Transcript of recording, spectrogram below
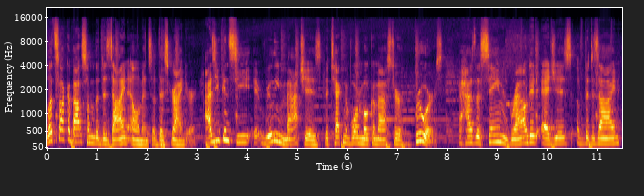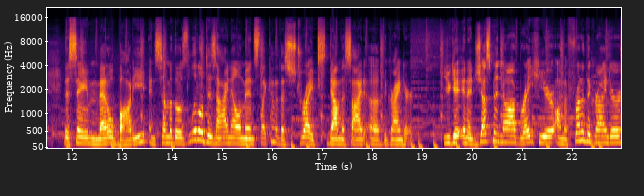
Let's talk about some of the design elements of this grinder. As you can see, it really matches the Technivorm Moccamaster brewers. It has the same rounded edges of the design, the same metal body, and some of those little design elements like kind of the stripes down the side of the grinder. You get an adjustment knob right here on the front of the grinder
